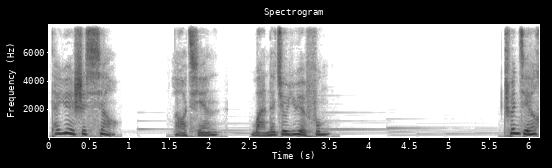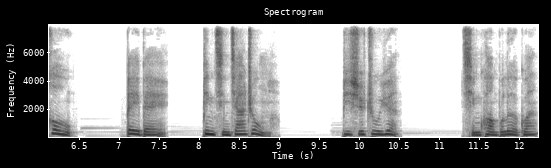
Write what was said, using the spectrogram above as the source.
他越是笑，老钱玩的就越疯。春节后，贝贝病情加重了，必须住院，情况不乐观，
